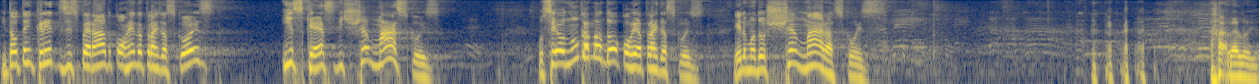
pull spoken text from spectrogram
Então tem crente desesperado correndo atrás das coisas e esquece de chamar as coisas. O Senhor nunca mandou correr atrás das coisas, Ele mandou chamar as coisas. Aleluia.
